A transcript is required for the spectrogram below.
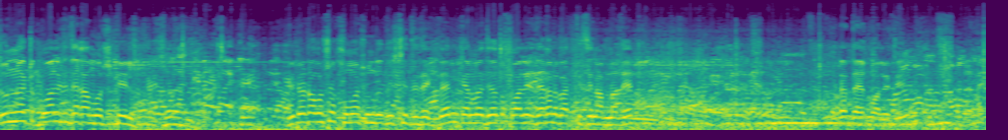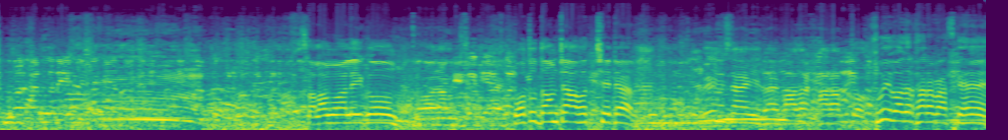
জন্য একটু কোয়ালিটি দেখা মুশকিল। ভিডিওটা অবশ্যই ক্ষমা সুন্দর দৃষ্টিতে দেখবেন কেন যেহেতু কোয়ালিটি দেখানো পারতেছি না আপনাদের এটা দেখ কোয়ালিটি সালামু আলাইকুম। কত দাম চা হচ্ছে এটার? বাজার খারাপ তো খুবই বাজার খারাপ আজকে হ্যাঁ।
